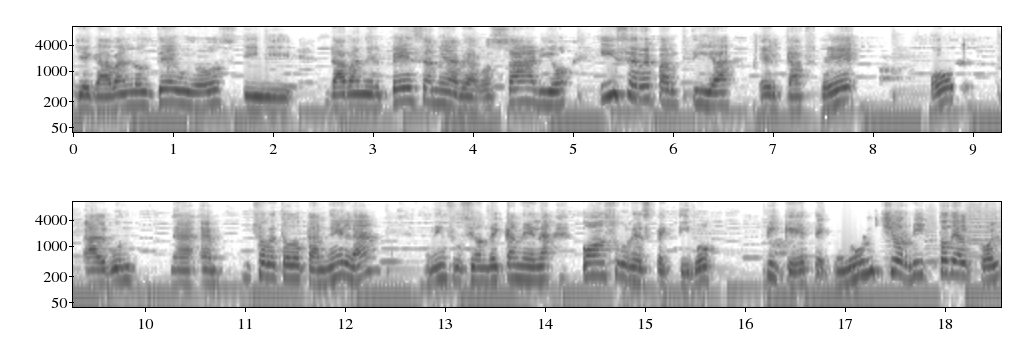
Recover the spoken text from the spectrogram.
llegaban los deudos y daban el pésame, había rosario y se repartía el café o algún, eh, eh, sobre todo canela, una infusión de canela con su respectivo piquete, con un chorrito de alcohol.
